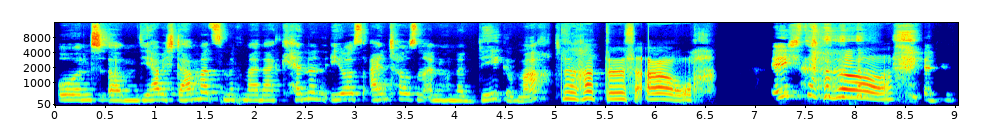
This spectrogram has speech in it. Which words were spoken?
Und ähm, die habe ich damals mit meiner Canon EOS 1100D gemacht. Die hatte ich auch. Echt? Ja. ja die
